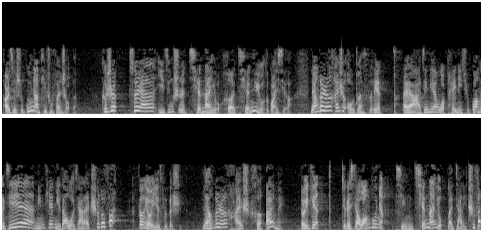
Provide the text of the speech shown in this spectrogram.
而且是姑娘提出分手的。可是虽然已经是前男友和前女友的关系了，两个人还是藕断丝连。哎呀，今天我陪你去逛个街，明天你到我家来吃个饭。更有意思的是。两个人还是很暧昧。有一天，这个小王姑娘请前男友来家里吃饭，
